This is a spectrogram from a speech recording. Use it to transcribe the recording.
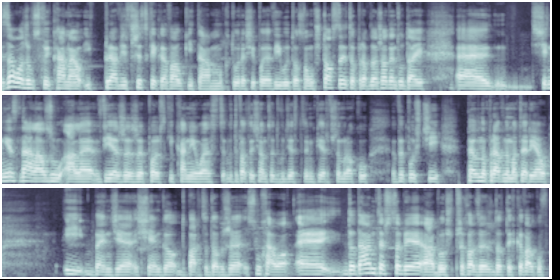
założył swój kanał i prawie wszystkie kawałki tam, które się pojawiły, to są sztosy. To prawda, żaden tutaj się nie znalazł, ale wierzę, że polski Kanye West w 2021 roku wypuści pełnoprawny materiał i będzie się go bardzo dobrze słuchało. E, dodałem też sobie, a bo już przechodzę do tych kawałków,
